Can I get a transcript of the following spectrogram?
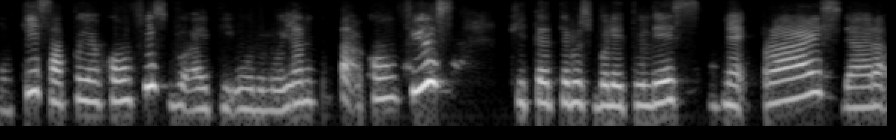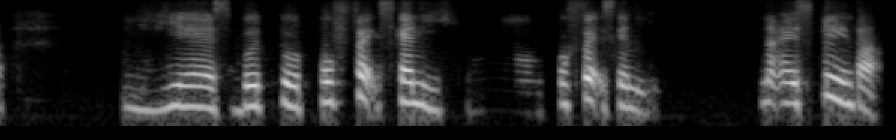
Okay, siapa yang confuse buat IPO dulu. Yang tak confuse, kita terus boleh tulis net price, darab. Yes, betul. Perfect sekali. Perfect sekali. Nak explain tak?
